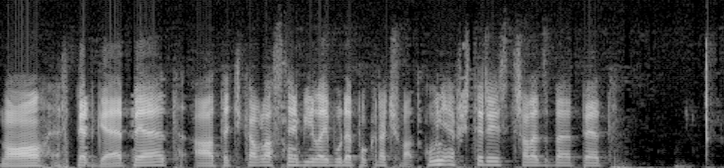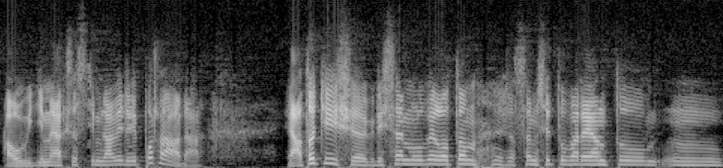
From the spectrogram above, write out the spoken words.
No, F5, G5 a teďka vlastně bílej bude pokračovat kůň F4, střelec B5 a uvidíme, jak se s tím David vypořádá. Já totiž, když jsem mluvil o tom, že jsem si tu variantu mm,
